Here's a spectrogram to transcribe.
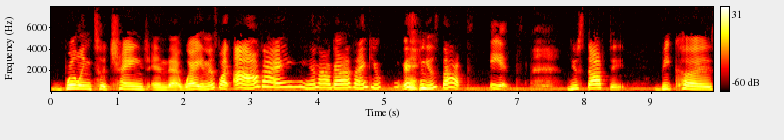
willing to change in that way. And it's like oh okay you know God thank you. You stopped it. You stopped it because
